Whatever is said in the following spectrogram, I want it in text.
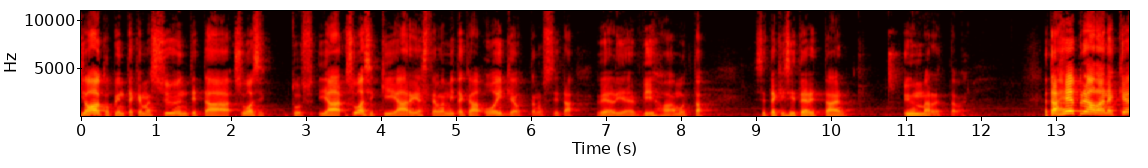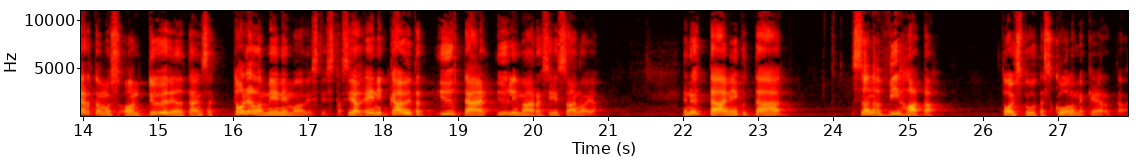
Jaakobin tekemä synti, tämä suosikkijärjestelmä mitenkään oikeuttanut sitä veljeen vihaa, mutta se teki siitä erittäin ymmärrettävä. Ja tämä hebrealainen kertomus on tyyliltänsä todella minimalistista. Siellä ei niin käytetä yhtään ylimääräisiä sanoja. Ja nyt tämä niin kuin, tämä sana vihata toistuu tässä kolme kertaa.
